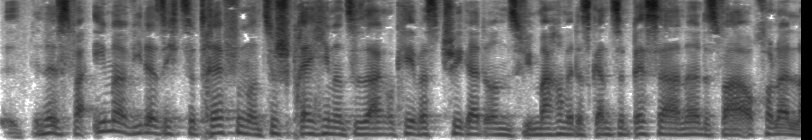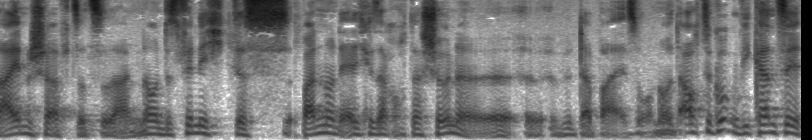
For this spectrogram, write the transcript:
Äh, es war immer wieder sich zu treffen und zu sprechen und zu sagen, okay, was triggert uns, wie machen wir das Ganze besser? Ne? Das war auch voller Leidenschaft sozusagen. Ne? Und das finde ich ich das Spannende und ehrlich gesagt auch das Schöne äh, dabei. So, ne? Und auch zu gucken, wie kannst du,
